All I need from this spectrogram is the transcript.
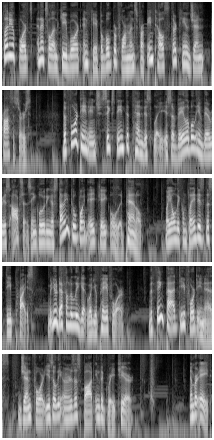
plenty of ports, an excellent keyboard, and capable performance from Intel's 13th gen processors. The 14-inch 16-10 display is available in various options including a stunning 2.8K OLED panel. My only complaint is the steep price, but you definitely get what you pay for. The ThinkPad T14s Gen 4 easily earns a spot in the great tier. Number 8.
